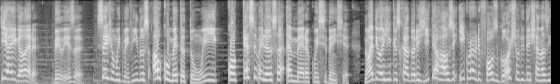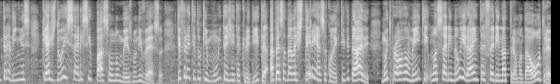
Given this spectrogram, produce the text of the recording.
E aí galera, beleza? Sejam muito bem-vindos ao Cometa Toon e qualquer semelhança é mera coincidência. Não é de hoje que os criadores de Tale House e Gravity Falls gostam de deixar nas entrelinhas que as duas séries se passam no mesmo universo. Diferente do que muita gente acredita, apesar delas terem essa conectividade, muito provavelmente uma série não irá interferir na trama da outra,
